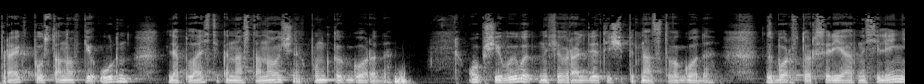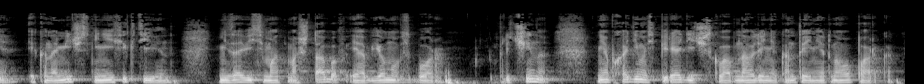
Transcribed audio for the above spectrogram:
проект по установке урн для пластика на остановочных пунктах города. Общий вывод на февраль 2015 года – сбор вторсырья от населения экономически неэффективен, независимо от масштабов и объемов сбора. Причина – необходимость периодического обновления контейнерного парка,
